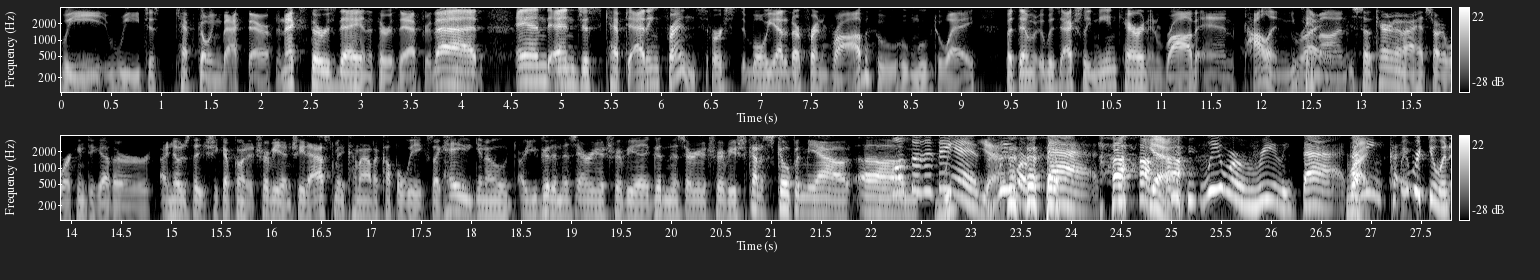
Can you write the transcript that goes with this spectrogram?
We we just kept going back there the next Thursday and the Thursday after that, and and just kept adding friends. First, well, we added our friend Rob who who moved away, but then it was actually me and Karen and Rob and Colin. You came on. So Karen and I had started working together. I noticed that she kept going to trivia, and she'd asked me to come out a couple weeks, like, "Hey, you know, are you good in this area of trivia? Good in this area of trivia?" She's kind of scoping me out. Um, well, so the thing is, yeah. we were bad. yeah, we were really bad. right. I mean, c- we were doing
